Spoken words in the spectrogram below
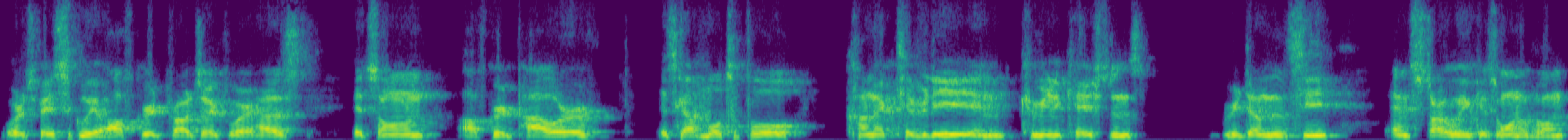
where it's basically an off grid project where it has its own off grid power. It's got multiple connectivity and communications redundancy, and Starlink is one of them.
